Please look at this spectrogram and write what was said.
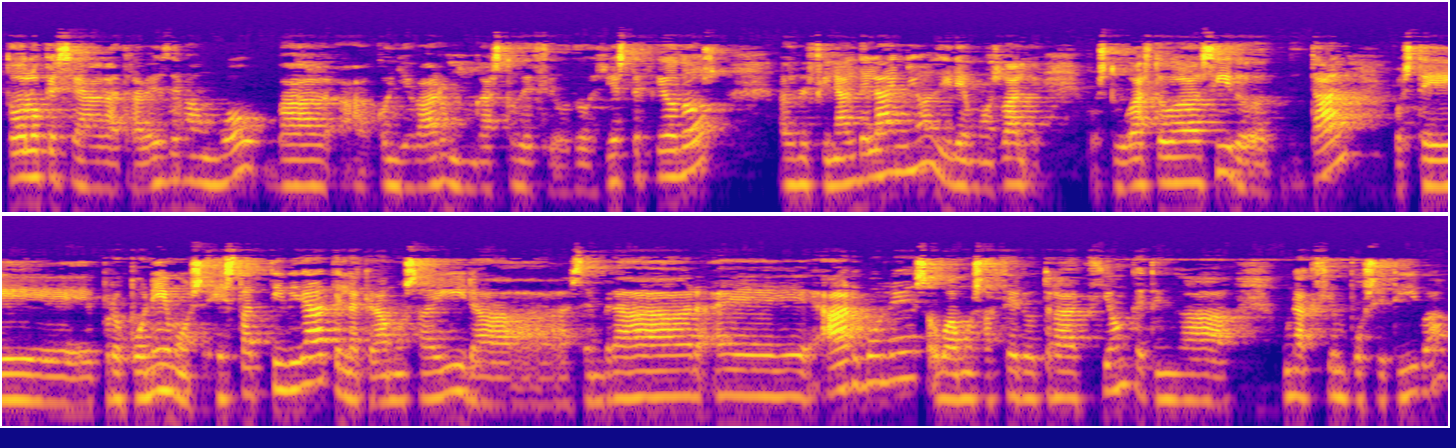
todo lo que se haga a través de Van Gogh va a conllevar un gasto de CO2. Y este CO2, al final del año, diremos, vale, pues tu gasto ha sido tal, pues te proponemos esta actividad en la que vamos a ir a sembrar eh, árboles o vamos a hacer otra acción que tenga una acción positiva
